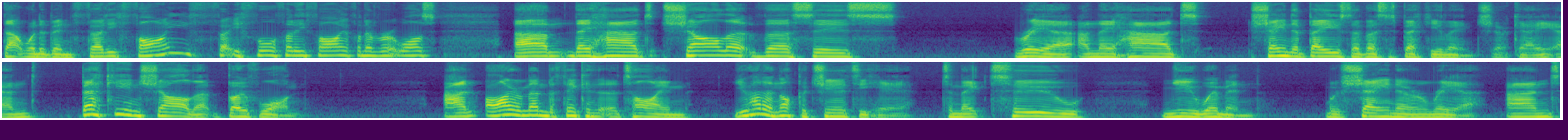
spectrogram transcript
that would have been 35, 34, 35, whatever it was. Um, they had Charlotte versus Rhea, and they had Shayna Baszler versus Becky Lynch. Okay, and Becky and Charlotte both won. And I remember thinking at the time, you had an opportunity here to make two new women with Shayna and Rhea. And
